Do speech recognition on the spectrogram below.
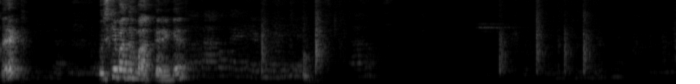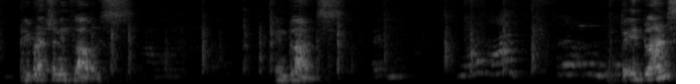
करेक्ट उसके बाद हम बात करेंगे reproduction in flowers in plants तो इन प्लांट्स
